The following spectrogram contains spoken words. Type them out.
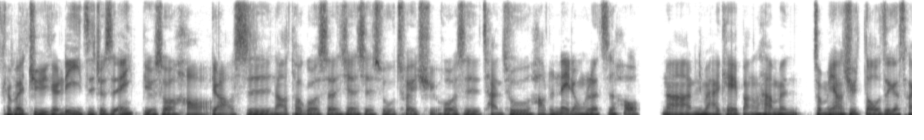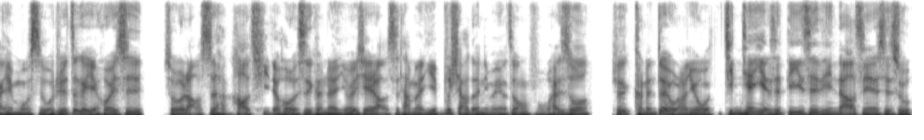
可不可以举一个例子？就是哎，比如说好一个老师，然后透过生鲜食书萃取或者是产出好的内容了之后，那你们还可以帮他们怎么样去兜这个商业模式？我觉得这个也会是所有老师很好奇的，或者是可能有一些老师他们也不晓得你们有这种服务，还是说就是可能对我了，因为我今天也是第一次听到生鲜食书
